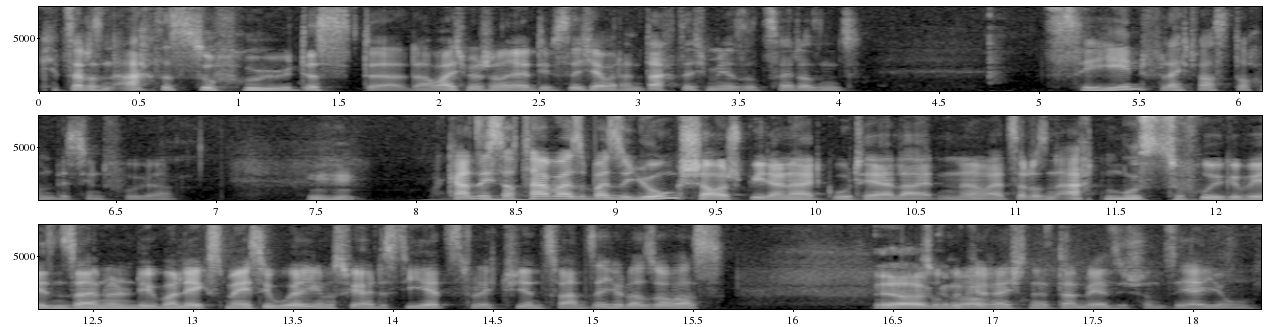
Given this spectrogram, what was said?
okay, 2008 ist zu früh, das, da, da war ich mir schon relativ sicher, aber dann dachte ich mir so 2010, vielleicht war es doch ein bisschen früher. Mhm. Man kann sich doch teilweise bei so jungen Schauspielern halt gut herleiten, ne? Weil 2008 muss zu früh gewesen sein, wenn du dir überlegst, Macy Williams, wie alt ist die jetzt? Vielleicht 24 oder sowas? Ja, genau. Zurückgerechnet, dann wäre sie schon sehr jung.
